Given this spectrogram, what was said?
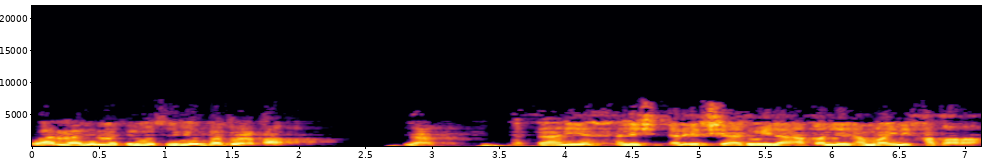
وأما ذمة المسلمين فتعطى. نعم. الثانية الإرشاد إلى أقل الأمرين خطرا.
